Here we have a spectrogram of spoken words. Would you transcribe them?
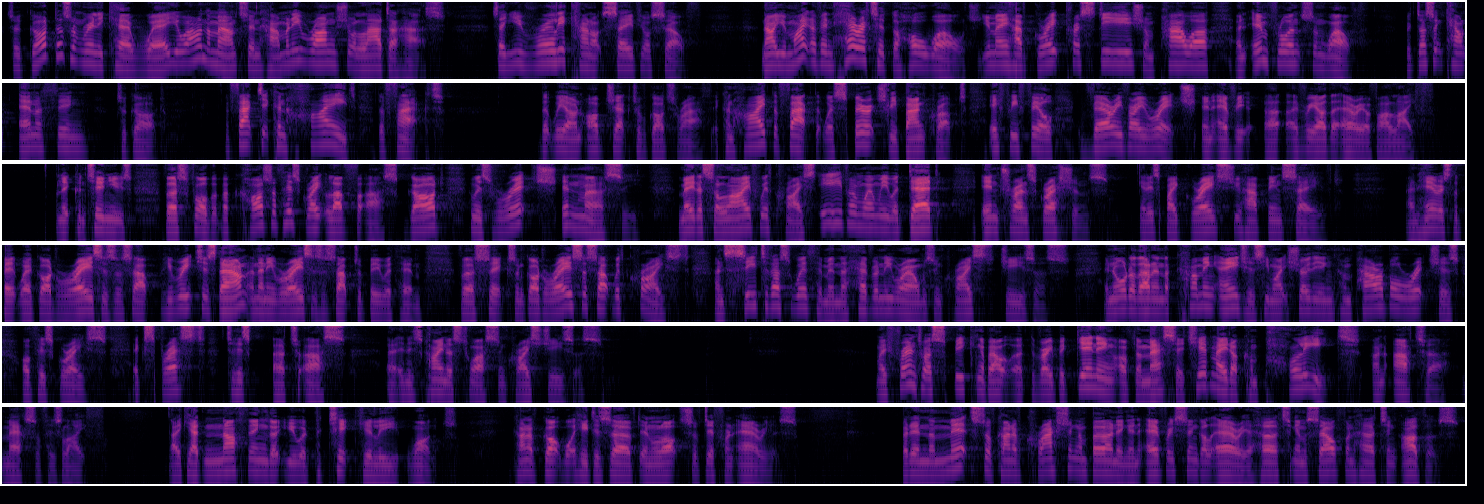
So God doesn't really care where you are on the mountain, how many rungs your ladder has, saying you really cannot save yourself. Now, you might have inherited the whole world. You may have great prestige and power and influence and wealth, but it doesn't count anything to God. In fact, it can hide the fact that we are an object of God's wrath. It can hide the fact that we're spiritually bankrupt if we feel very, very rich in every, uh, every other area of our life. And it continues, verse 4 But because of his great love for us, God, who is rich in mercy, made us alive with Christ, even when we were dead in transgressions. It is by grace you have been saved. And here is the bit where God raises us up. He reaches down and then he raises us up to be with him. Verse 6 And God raised us up with Christ and seated us with him in the heavenly realms in Christ Jesus, in order that in the coming ages he might show the incomparable riches of his grace, expressed to, his, uh, to us uh, in his kindness to us in Christ Jesus. My friend who I was speaking about at the very beginning of the message, he had made a complete and utter mess of his life. Like he had nothing that you would particularly want. Kind of got what he deserved in lots of different areas. But in the midst of kind of crashing and burning in every single area, hurting himself and hurting others,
